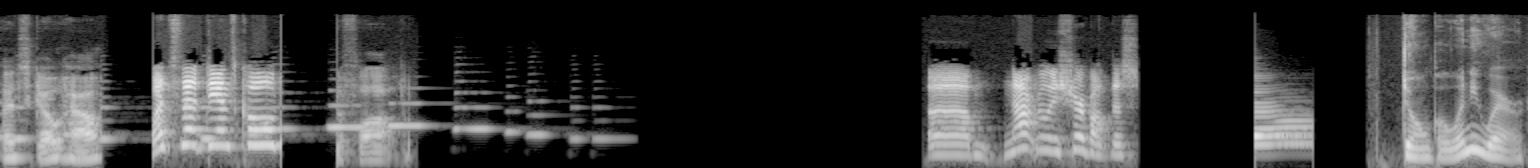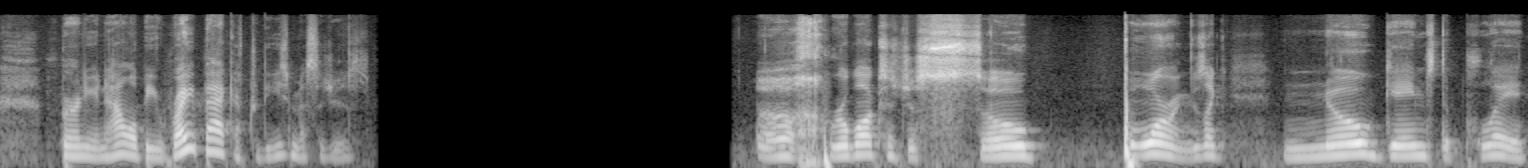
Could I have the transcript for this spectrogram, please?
Let's go, Hal. What's that dance called? The flop. Um, not really sure about this. Don't go anywhere. Burny and Hal will be right back after these messages. Ugh, Roblox is just so boring. There's like no games to play.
